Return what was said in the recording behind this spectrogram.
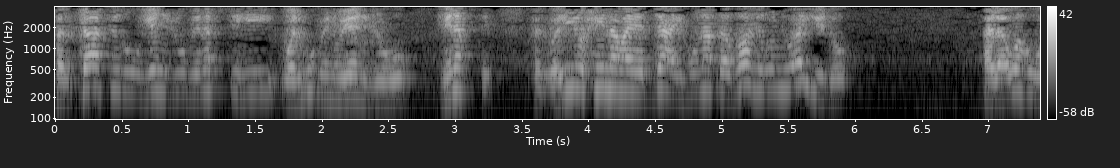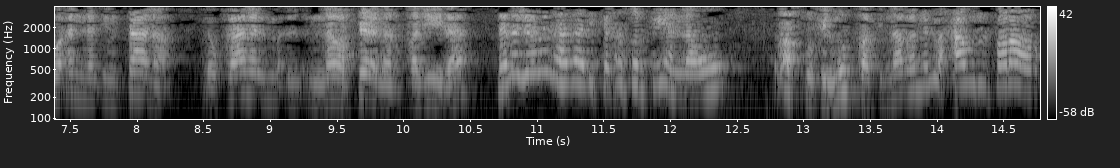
فالكافر ينجو بنفسه والمؤمن ينجو بنفسه. فالولي حينما يدعي هناك ظاهر يؤيده. ألا وهو أن الإنسان لو كان النار فعلا قليلة لنجا منها ذلك الأصل في أنه الأصل في الملقى في النار أنه يحاول الفرار.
